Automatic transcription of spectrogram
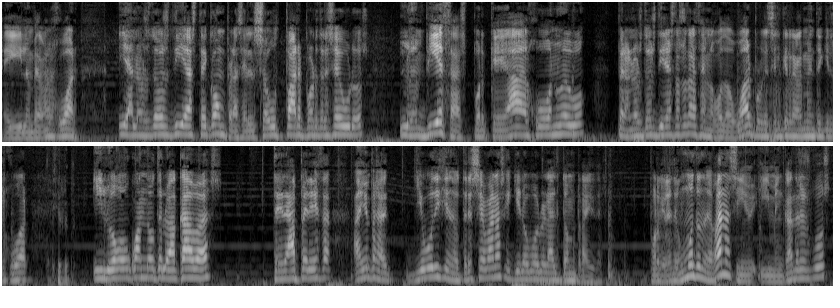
y lo empezamos a jugar y a los dos días te compras el South Park por 3 euros, lo empiezas porque, ah, el juego nuevo, pero a los dos días estás otra vez en el God of War porque es el que realmente quieres jugar. Cierto. Y luego cuando te lo acabas, te da pereza. A mí me pasa, llevo diciendo tres semanas que quiero volver al Tomb Raider. Porque le tengo un montón de ganas y, y me encantan esos juegos.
